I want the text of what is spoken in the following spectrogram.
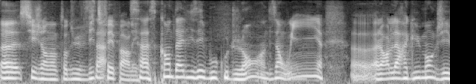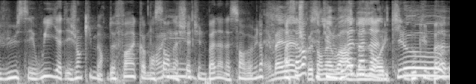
Euh, Si, j'en ai entendu vite Ça- fait parler. Ça a scandalisé beaucoup de gens en disant oui. euh, alors l'argument que j'ai vu, c'est oui, il y a des gens qui meurent de faim. Comment ça, on achète une banane à 120 000 Eh À banane, savoir je peux que c'est t'en une avoir vraie à 2 euros banane. le kilo. Donc une banane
